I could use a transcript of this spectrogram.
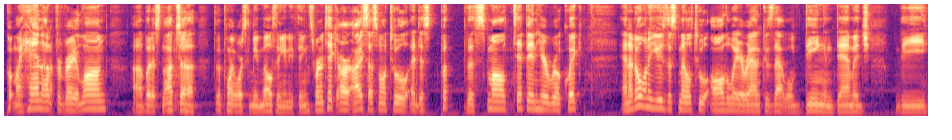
put my hand on it for very long, uh, but it's not uh, to the point where it's going to be melting anything. So we're going to take our iSesamo tool and just put the small tip in here real quick. And I don't want to use this metal tool all the way around because that will ding and damage the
